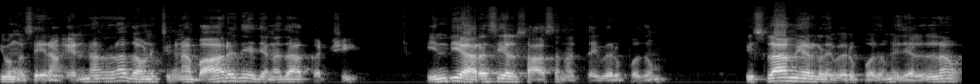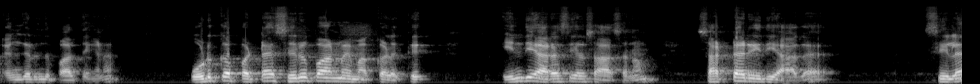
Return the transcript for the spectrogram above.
இவங்க செய்கிறாங்க என்னெல்லாம் கவனிச்சிங்கன்னா பாரதிய ஜனதா கட்சி இந்திய அரசியல் சாசனத்தை வெறுப்பதும் இஸ்லாமியர்களை வெறுப்பதும் இது எல்லாம் எங்கிருந்து பார்த்தீங்கன்னா ஒடுக்கப்பட்ட சிறுபான்மை மக்களுக்கு இந்திய அரசியல் சாசனம் சட்ட ரீதியாக சில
